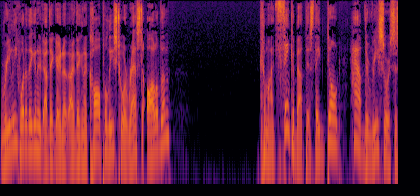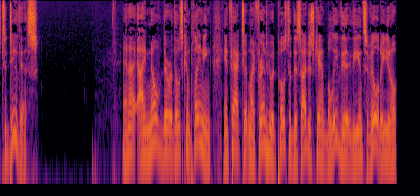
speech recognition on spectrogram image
Really? What are they going to do? Are they going to, are they going to call police to arrest all of them? Come on, think about this. They don't have the resources to do this. And I, I know there were those complaining. In fact, my friend who had posted this, I just can't believe the, the incivility. You know,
